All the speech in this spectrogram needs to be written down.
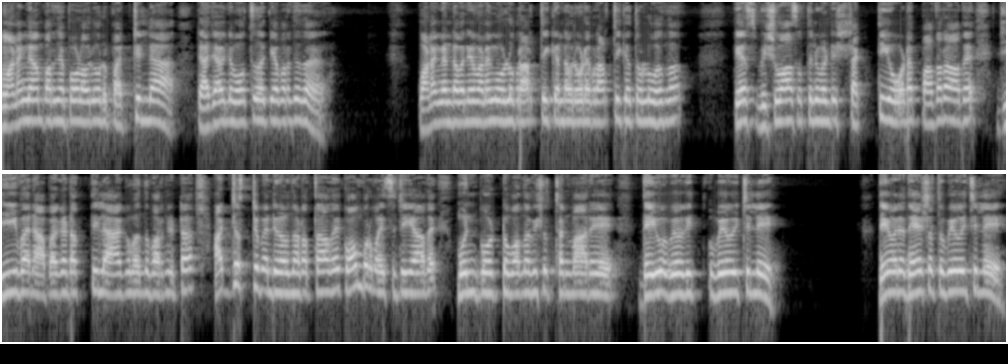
വണങ്ങാൻ പറഞ്ഞപ്പോൾ അവരോട് പറ്റില്ല. രാജാവിന്റെ മുഖത്ത് നോക്കിയാ പറഞ്ഞത്. വണങ്ങേണ്ടവനെ വണങ്ങുള്ളൂ പ്രാർത്ഥിക്കേണ്ടവരോടെ പ്രാർത്ഥിക്കത്തുള്ളൂ എന്ന് യെസ് വിശ്വാസത്തിന് വേണ്ടി ശക്തിയോടെ പതറാതെ ജീവൻ അപകടത്തിലാകുമെന്ന് പറഞ്ഞിട്ട് അഡ്ജസ്റ്റ്മെന്റുകൾ നടത്താതെ കോംപ്രമൈസ് ചെയ്യാതെ മുൻപോട്ട് വന്ന വിശുദ്ധന്മാരെ ദൈവം ഉപയോഗി ഉപയോഗിച്ചില്ലേ? ദൈവരെ ദേശത്ത് ഉപയോഗിച്ചില്ലേ?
